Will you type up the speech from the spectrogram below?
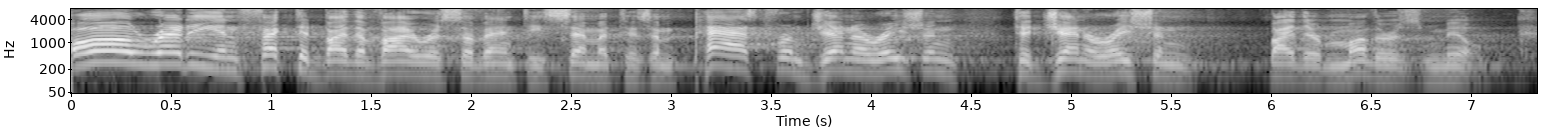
already infected by the virus of anti Semitism, passed from generation to generation by their mother's milk.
